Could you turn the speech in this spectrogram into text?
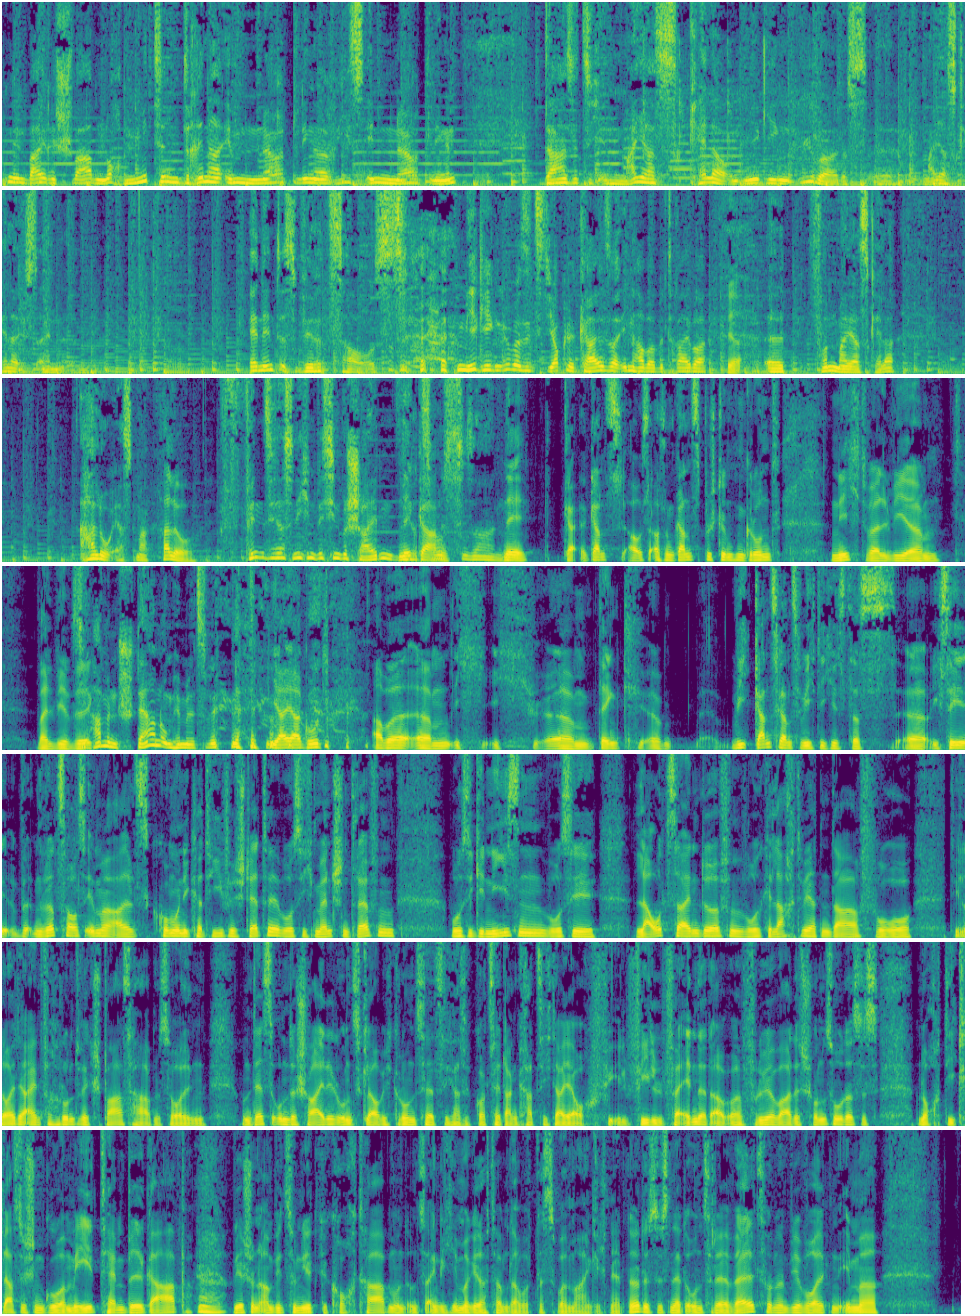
mitten in Bayerisch-Schwaben, noch mittendrin im Nördlinger Ries in Nördlingen. Da sitze ich in Meyers Keller und mir gegenüber, das äh, Meyers Keller ist ein, ähm, er nennt es Wirtshaus. mir gegenüber sitzt Jockel Kaiser, Inhaber, Betreiber Ja. äh, von Meyers Keller. Hallo erstmal. Hallo. Finden Sie das nicht ein bisschen bescheiden, Nee, Wirtshaus gar nicht. zu sagen? Nee, ga- ganz, aus, aus einem ganz bestimmten Grund nicht, weil wir, weil wir Sie wirklich, haben einen Stern um Himmels Willen. ja, ja, gut, aber ähm, ich, ich ähm, denke, ähm, wie ganz, ganz wichtig ist, dass äh, ich sehe ein Wirtshaus immer als kommunikative Stätte, wo sich Menschen treffen, wo sie genießen, wo sie laut sein dürfen, wo gelacht werden darf, wo die Leute einfach rundweg Spaß haben sollen. Und das unterscheidet uns, glaube ich, grundsätzlich. Also Gott sei Dank hat sich da ja auch viel, viel verändert, aber früher war das schon so, dass es noch die klassischen Gourmet-Tempel gab. Wir schon ambitioniert gekocht haben und uns eigentlich immer gedacht haben, da- das wollen wir eigentlich nicht. Ne? Das ist nicht unsere Welt, sondern wir wollten immer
